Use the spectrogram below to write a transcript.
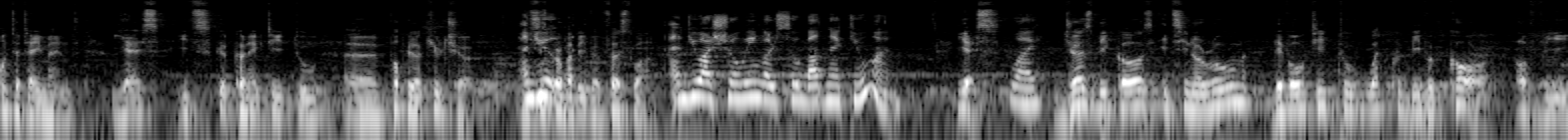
entertainment. Yes, it's connected to uh, popular culture. And this you- is probably the first one. And you are showing also Barnett Newman. Yes, Why? just because it's in a room devoted to what could be the core of the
